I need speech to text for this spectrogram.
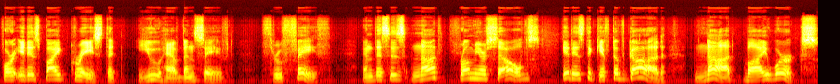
for it is by grace that you have been saved through faith, and this is not from yourselves, it is the gift of God, not by works.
